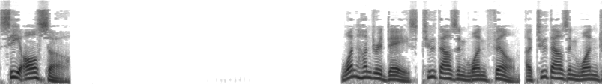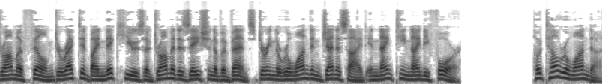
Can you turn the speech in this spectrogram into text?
See also 100 Days 2001 film, a 2001 drama film directed by Nick Hughes a dramatization of events during the Rwandan genocide in 1994 Hotel Rwanda,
